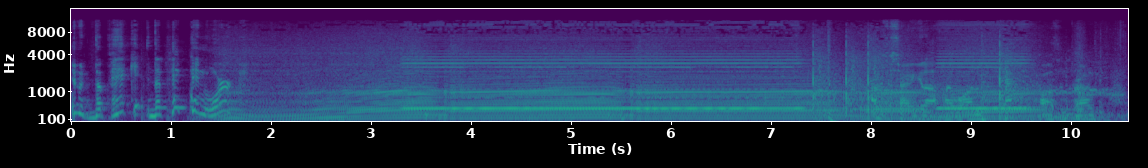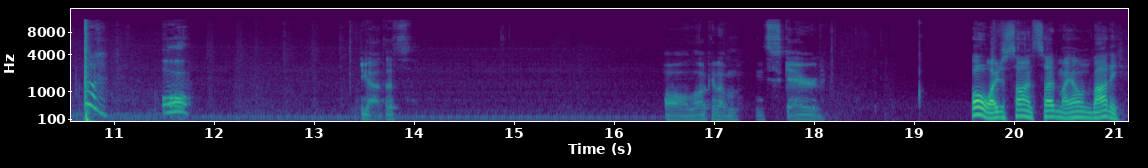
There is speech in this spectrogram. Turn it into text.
Dude, the pick the pick didn't work. Trying to get off my one. I wasn't drunk. Oh! You got this. Oh, look at him. He's scared. Oh, I just saw inside my own body.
